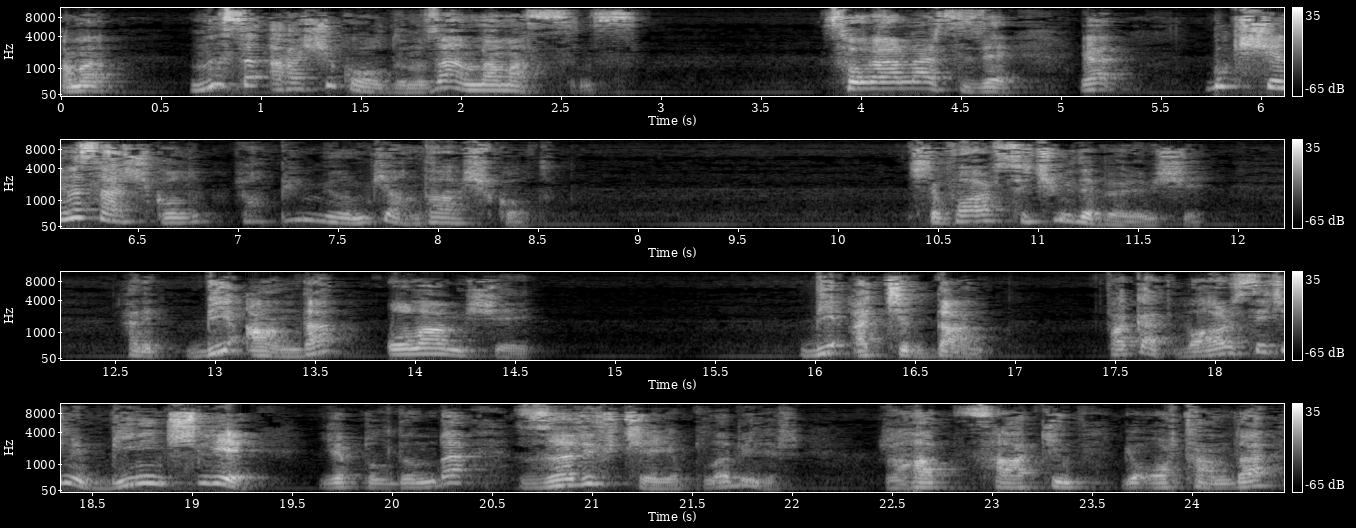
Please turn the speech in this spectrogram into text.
Ama nasıl aşık olduğunuzu anlamazsınız. Sorarlar size. Ya bu kişiye nasıl aşık oldun? Ya bilmiyorum bir anda aşık oldum. İşte varoluş seçimi de böyle bir şey. Hani bir anda olan bir şey. Bir açıdan. Fakat varoluş seçimi bilinçli yapıldığında zarifçe yapılabilir. Rahat, sakin bir ortamda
